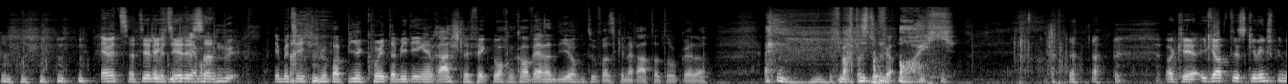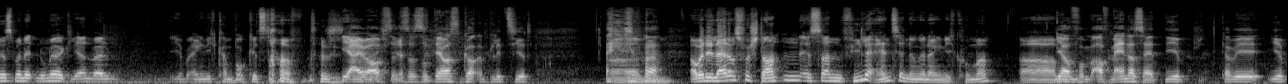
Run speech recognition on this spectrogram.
ich habe jetzt, Natürlich nicht, das nur, ich hab jetzt wirklich nur Papier geholt, damit ich irgendeinen Rascheleffekt machen kann, während ich auf den Zufallsgenerator drücke, Alter. Ich mach das nur für euch. Okay, ich glaube, das Gewinnspiel müssen wir nicht nur mehr erklären, weil ich habe eigentlich keinen Bock jetzt drauf. Ja, überhaupt nicht. Das ist so der, was gerade impliziert. Ähm, aber die Leute haben es verstanden, es sind viele Einsendungen eigentlich gekommen. Ähm, Ja, vom, auf meiner Seite. Ich hab, glaube ich, ich hab,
